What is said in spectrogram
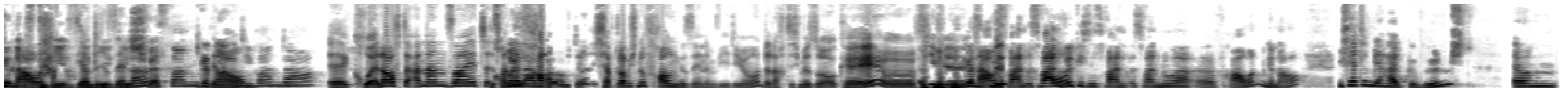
Genau, Anastasia und die, die, die, Schwestern, genau, genau, die waren da. Äh, Cruella auf der anderen Seite. Es Cruella waren nur Frauen. War ich habe, glaube ich, nur Frauen gesehen im Video. Da dachte ich mir so, okay, äh, viel genau, es waren, es waren wirklich, es waren, es waren nur äh, Frauen, genau. Ich hätte mir halt gewünscht, ähm,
